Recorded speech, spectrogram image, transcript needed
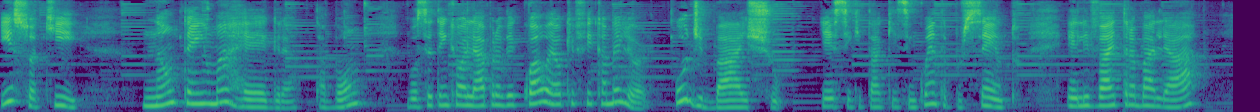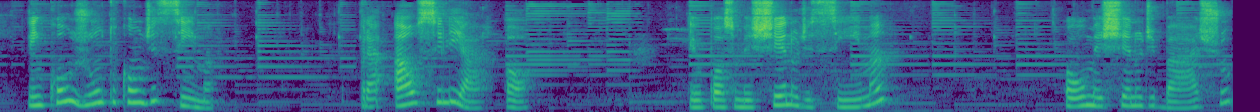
Isso aqui não tem uma regra, tá bom? Você tem que olhar para ver qual é o que fica melhor. O de baixo, esse que tá aqui 50%, ele vai trabalhar em conjunto com o de cima para auxiliar, ó. Eu posso mexer no de cima ou mexer no de baixo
